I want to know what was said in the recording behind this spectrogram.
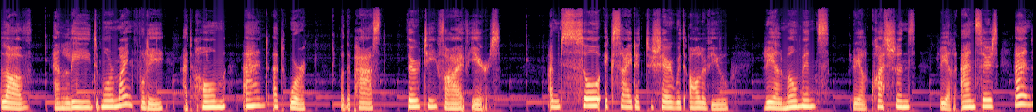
love, and lead more mindfully at home and at work for the past 35 years. I'm so excited to share with all of you real moments, real questions, real answers, and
